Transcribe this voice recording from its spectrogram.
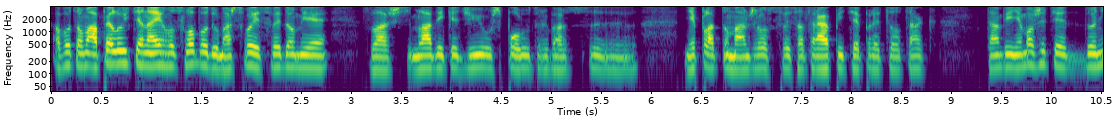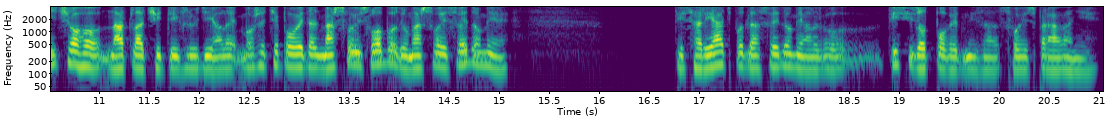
a potom apelujte na jeho slobodu. Máš svoje svedomie, zvlášť mladí, keď žijú spolu, treba v neplatnom manželstve sa trápite preto, tak tam vy nemôžete do ničoho natlačiť tých ľudí, ale môžete povedať, máš svoju slobodu, máš svoje svedomie. Ty sa riať podľa svedomia, lebo ty si zodpovedný za svoje správanie.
